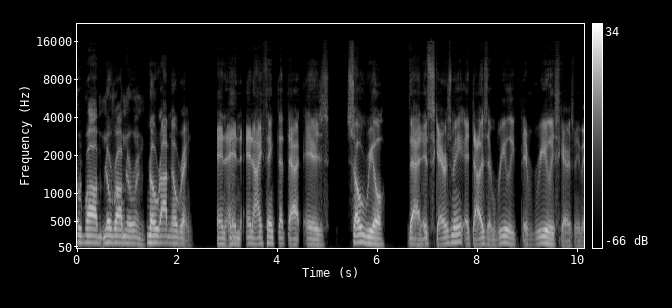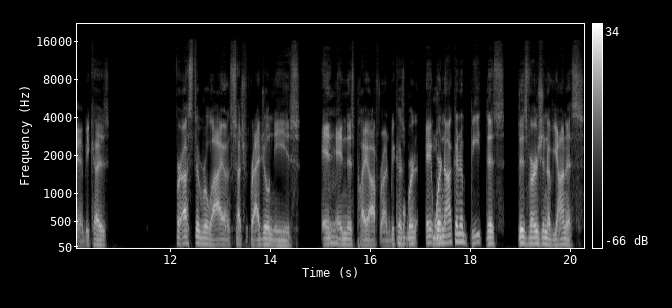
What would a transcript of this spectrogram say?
no Rob, no Rob, no ring. No Rob, no ring. And Yeah. and and I think that that is so real that Mhm. it scares me. It does. It really it really scares me, man. Because for us to rely on such fragile knees in, Mhm. in this playoff run, because we're it, we're not going to beat this this version of Giannis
